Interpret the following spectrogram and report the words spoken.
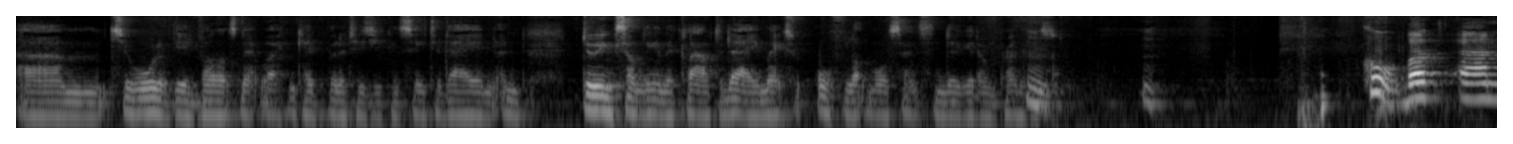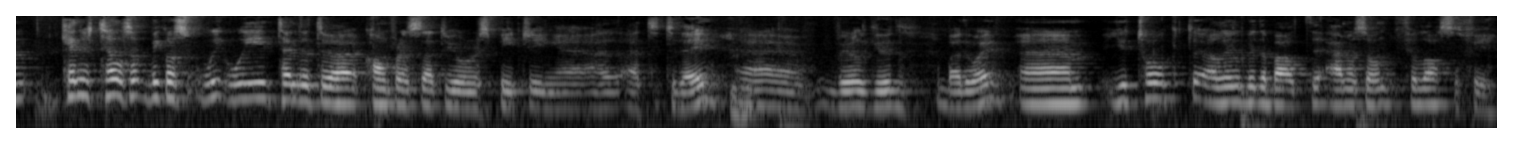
um, to all of the advanced networking capabilities you can see today, and, and doing something in the cloud today makes an awful lot more sense than doing it on premise. Cool, but um, can you tell us because we, we attended to a conference that you were speaking uh, at today, uh, real good by the way. Um, you talked a little bit about the Amazon philosophy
